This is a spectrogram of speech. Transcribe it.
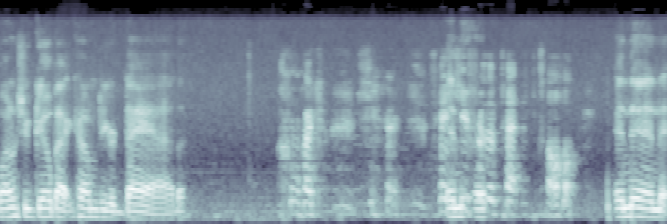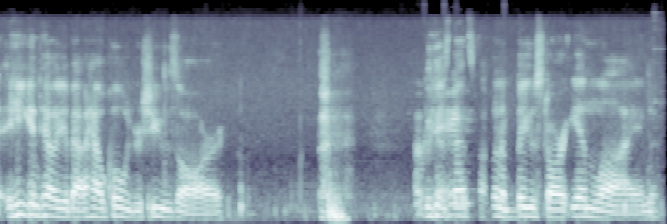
Why don't you go back home to your dad? Oh my god. Thank And- you for the pet talk. And then he can tell you about how cool your shoes are. Okay. because that's not going to boost our inline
